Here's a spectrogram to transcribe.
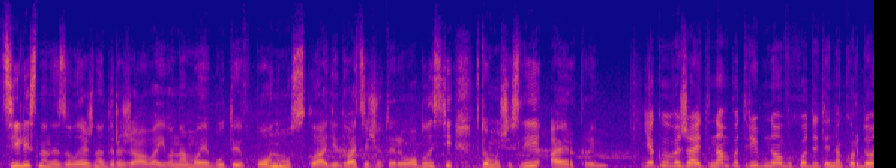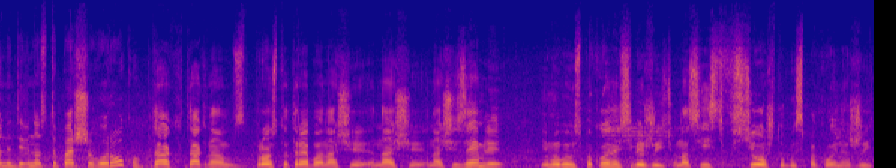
цілісна незалежна держава, і вона має бути в повному складі 24 області, в тому числі Аєр Крим. Як ви вважаєте, нам потрібно виходити на кордони 91-го року? Так, так, нам просто треба наші, наші, наші землі, і ми будемо спокійно себе жити. У нас є все, щоб спокійно жити.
